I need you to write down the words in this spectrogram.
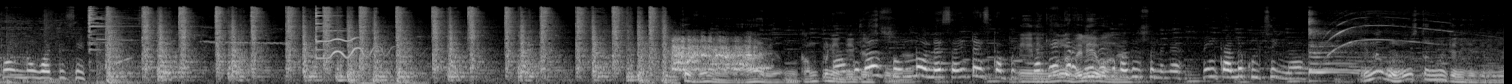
don't know what is it யாரு உங்க கம்பெனி டீடைல்ஸ் சொன்னோம்ல சானிடைஸ் கம்பெனி. நீங்க முதல்ல வெளியே வாங்க. பதில் சொல்லுங்க. காலைல குளிச்சிங்களா? என்ன ப்ரோ லூஸ் தனமா கேள்வி கேக்குறீங்க?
